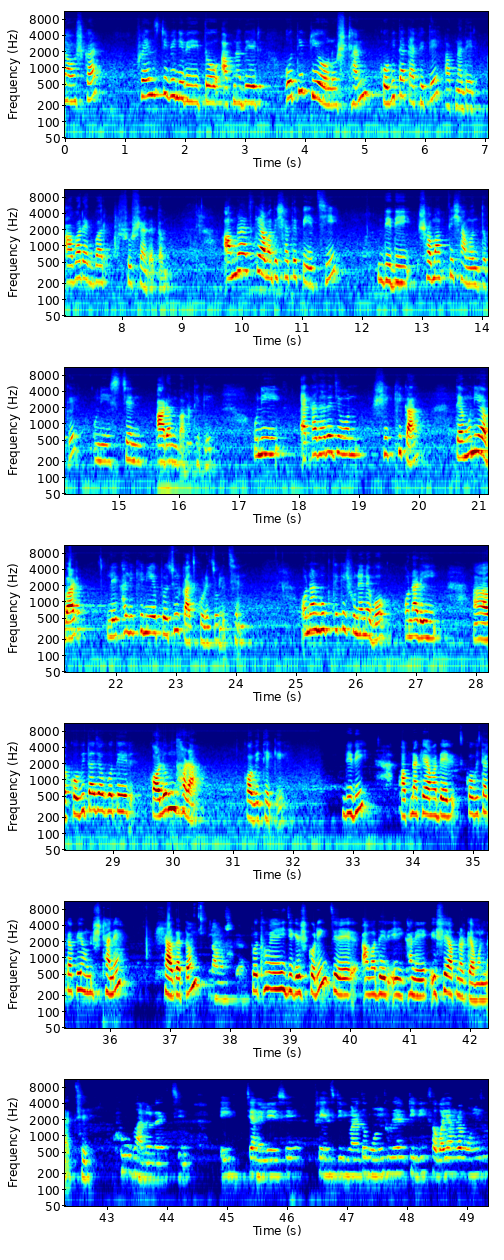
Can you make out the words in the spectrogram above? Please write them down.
নমস্কার। Friends TV নিবেদিত আপনাদের অতি প্রিয় অনুষ্ঠান কবিতা ক্যাফেতে আপনাদের আবার একবার সুস্বাগতম। আমরা আজকে আমাদের সাথে পেয়েছি দিদি সমাপ্তি সামন্তকে। উনি এসছেন আরামবাগ থেকে। উনি একাধারে যেমন শিক্ষিকা, তেমনি আবার লেখালেখি নিয়ে প্রচুর কাজ করে চলেছেন। ওনার মুখ থেকে শুনে নেব ওনার এই কবিতা জগতের কলম ধরা কবে থেকে? দিদি আপনাকে আমাদের কবিতা ক্যাফে অনুষ্ঠানে স্বাগতম। নমস্কার। প্রথমেই জিজ্ঞেস করি যে আমাদের এইখানে এসে আপনার কেমন লাগছে? খুব ভালো লাগছে। এই চ্যানেলে এসে ফ্রেন্ডস টিভি মানে তো বন্ধুদের টিভি সবাই আমরা বন্ধু।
